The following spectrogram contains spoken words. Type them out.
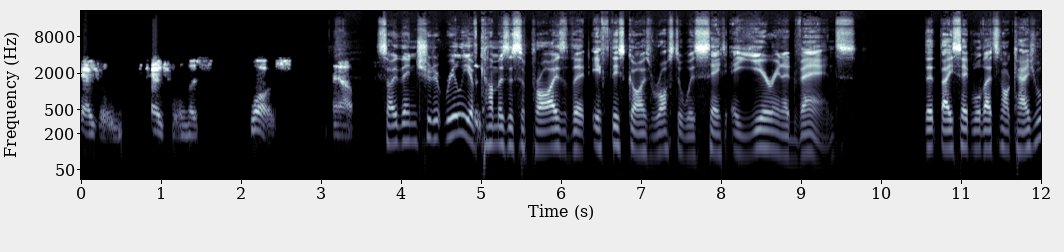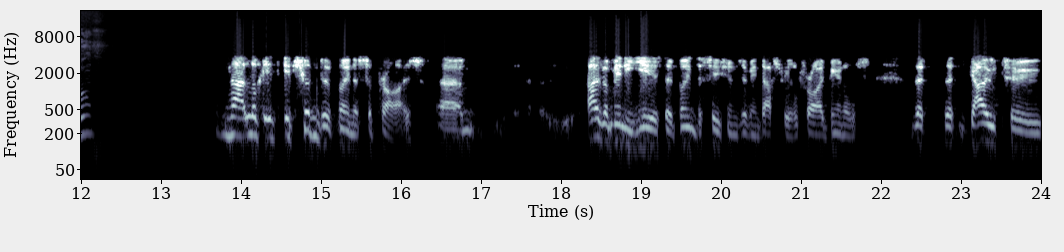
casual casualness was. Now, so then, should it really have come as a surprise that if this guy's roster was set a year in advance, that they said, "Well, that's not casual"? No, look, it, it shouldn't have been a surprise. Um, over many years, there have been decisions of industrial tribunals that, that go to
